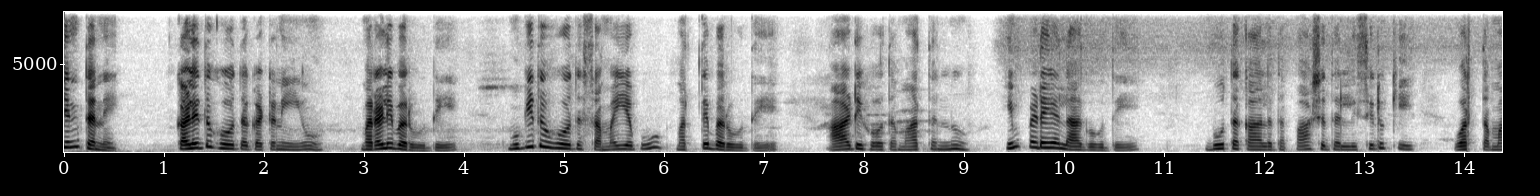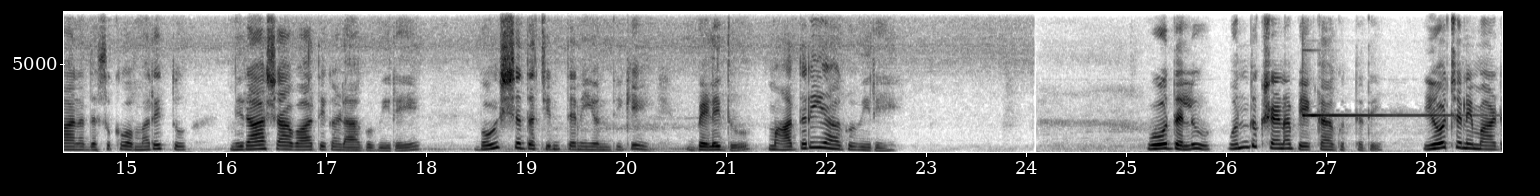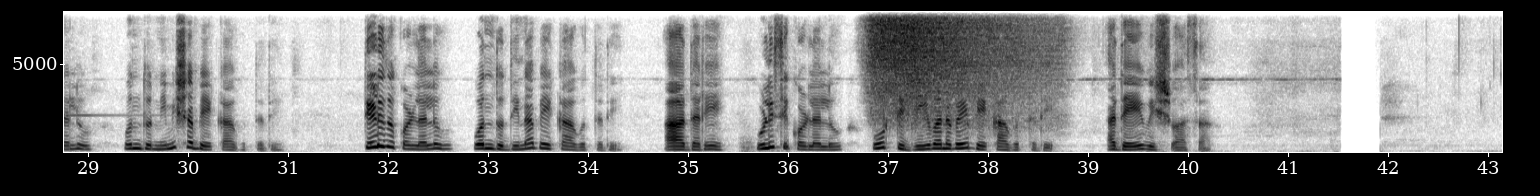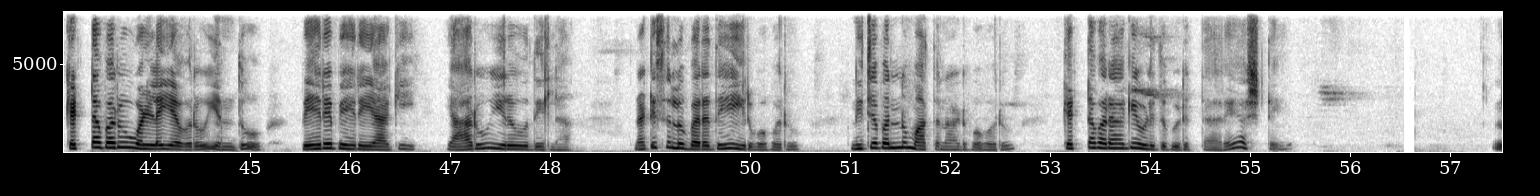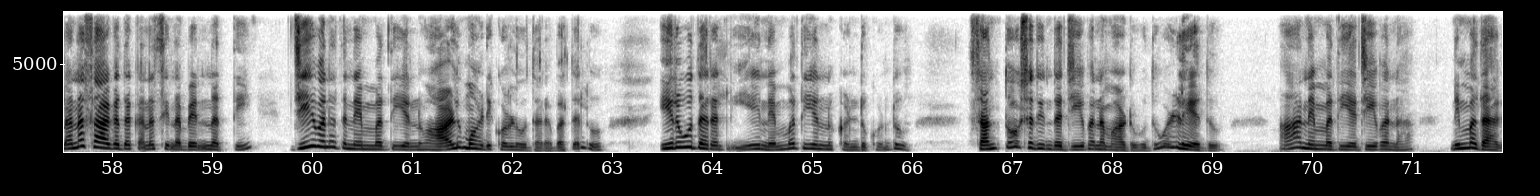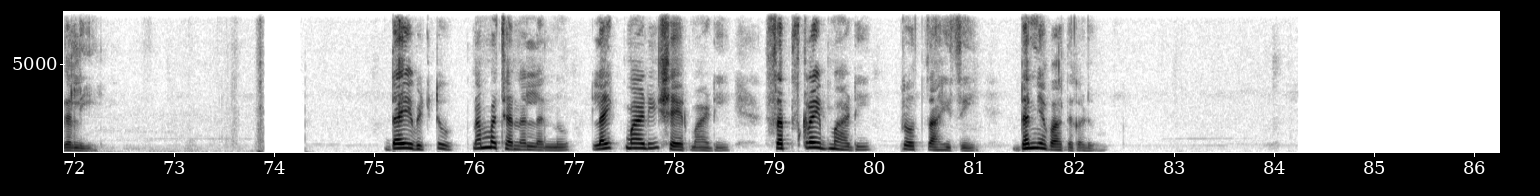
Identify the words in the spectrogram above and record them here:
ಚಿಂತನೆ. ಕಳೆದು ಹೋದ ಘಟನೆಯು ಮರಳಿ ಬರುವುದೇ, ಮುಗಿದು ಹೋದ ಸಮಯವೂ ಮತ್ತೆ ಬರುವುದೇ, ಆಡಿ ಹೋದ ಮಾತನ್ನು ಹಿಂಪಡೆಯಲಾಗುವುದೇ. ಭೂತಕಾಲದ ಪಾಶದಲ್ಲಿ ಸಿಲುಕಿ ವರ್ತಮಾನದ ಸುಖವ ಮರೆತು ನಿರಾಶಾವಾದಿಗಳಾಗುವಿರೇ, ಭವಿಷ್ಯದ ಚಿಂತನೆಯೊಂದಿಗೆ ಬೆಳೆದು ಮಾದರಿಯಾಗುವಿರೇ. ಓದಲು ಒಂದು ಕ್ಷಣ ಬೇಕಾಗುತ್ತದೆ. ಯೋಚನೆ ಮಾಡಲು ಒಂದು ನಿಮಿಷ ಬೇಕಾಗುತ್ತದೆ. ತಿಳಿದುಕೊಳ್ಳಲು ಒಂದು ದಿನ ಬೇಕಾಗುತ್ತದೆ. ಆದರೆ ಉಳಿಸಿಕೊಳ್ಳಲು ಪೂರ್ತಿ ಜೀವನವೇ ಬೇಕಾಗುತ್ತದೆ. ಅದೇ ವಿಶ್ವಾಸ. ಕೆಟ್ಟವರು ಒಳ್ಳೆಯವರು ಎಂದು ಬೇರೆ ಬೇರೆಯಾಗಿ ಯಾರೂ ಇರುವುದಿಲ್ಲ. ನಟಿಸಲು ಬರದೇ ಇರುವವರು, ನಿಜವನ್ನು ಮಾತನಾಡುವವರು ಕೆಟ್ಟವರಾಗಿ ಉಳಿದು ಬಿಡುತ್ತಾರೆ ಅಷ್ಟೇ. ನನಸಾಗದ ಕನಸಿನ ಬೆನ್ನತ್ತಿ ಜೀವನದ ನೆಮ್ಮದಿಯನ್ನು ಹಾಳು ಮಾಡಿಕೊಳ್ಳುವುದರ ಬದಲು ಇರುವುದರಲ್ಲಿಯೇ ನೆಮ್ಮದಿಯನ್ನು ಕಂಡುಕೊಂಡು ಸಂತೋಷದಿಂದ ಜೀವನ ಮಾಡುವುದು ಒಳ್ಳೆಯದು. ಆ ನೆಮ್ಮದಿಯ ಜೀವನ ನಿಮ್ಮದಾಗಲಿ. ದಯವಿಟ್ಟು ನಮ್ಮ ಚಾನಲನ್ನು ಲೈಕ್ ಮಾಡಿ, ಶೇರ್ ಮಾಡಿ, ಸಬ್ಸ್ಕ್ರೈಬ್ ಮಾಡಿ, ಪ್ರೋತ್ಸಾಹಿಸಿ. ಧನ್ಯವಾದಗಳು.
